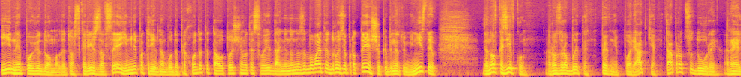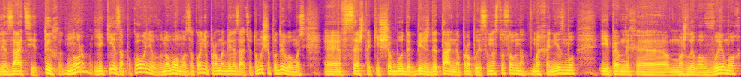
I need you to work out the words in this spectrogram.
і не повідомили. Тож, скоріш за все, їм не потрібно буде приходити та уточнювати свої дані. Ну не забувайте, друзі, про те, що кабінету міністрів дано вказівку розробити певні порядки та процедури реалізації тих норм, які запаковані в новому законі про мобілізацію. Тому що подивимось, е, все ж таки, що буде більш детально прописано стосовно механізму і певних, е, можливо, вимог,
